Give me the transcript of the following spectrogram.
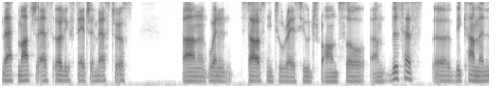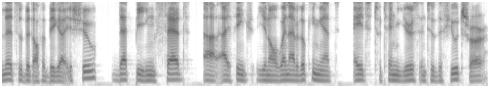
that much as early stage investors um, when startups need to raise huge rounds. So um, this has uh, become a little bit of a bigger issue. That being said, uh, I think you know when I'm looking at eight to ten years into the future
